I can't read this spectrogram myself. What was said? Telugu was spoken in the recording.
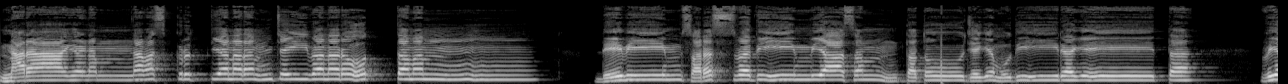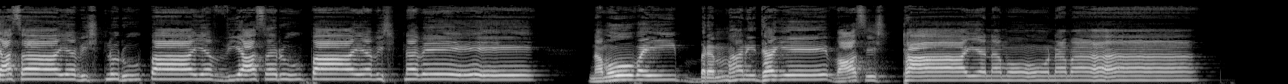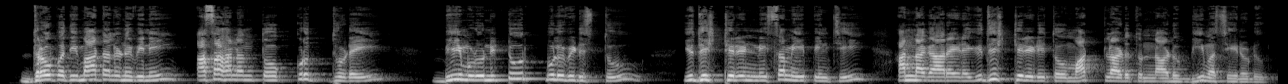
నారాయణం నమస్కృత్య నరం చైవ నరోత్తమం. దేవీం సరస్వతీం వ్యాసం తతో జయముదీరయేత్. వ్యాసాయ విష్ణురూపాయ వ్యాసరూపాయ విష్ణవే. నమో వై బ్రహ్మనిధయే వాసిష్ఠాయ నమో నమ. ద్రౌపది మాటలను విని అసహనంతో క్రుద్ధుడై భీముడు నిట్టూర్పులు విడుస్తూ యుధిష్ఠిరుణ్ణి సమీపించి అన్నగారైన యుధిష్ఠిరుడితో మాట్లాడుతున్నాడు భీమసేనుడు.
